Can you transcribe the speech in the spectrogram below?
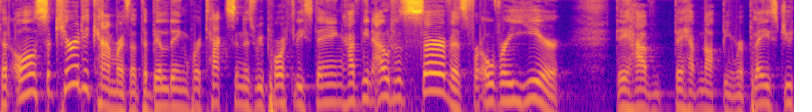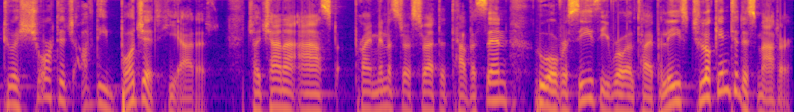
that all security cameras at the building where Thaksin is reportedly staying have been out of service for over a year. They have, they have not been replaced due to a shortage of the budget, he added. Chaichana asked Prime Minister Srettha Thavisin, who oversees the Royal Thai Police, to look into this matter.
